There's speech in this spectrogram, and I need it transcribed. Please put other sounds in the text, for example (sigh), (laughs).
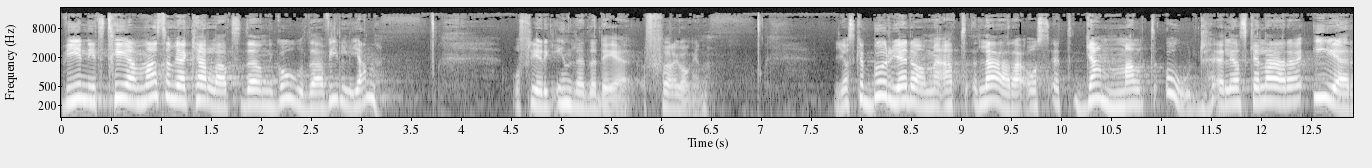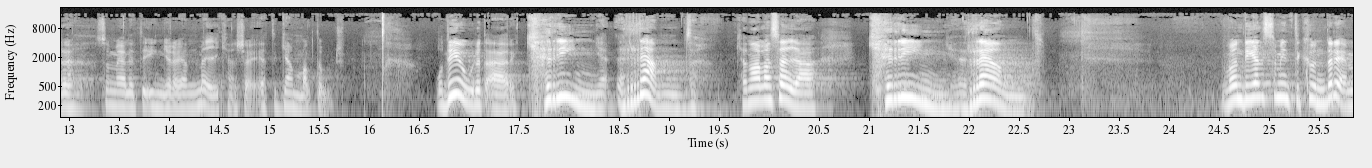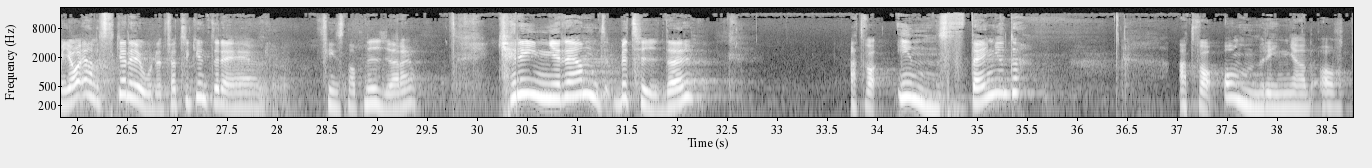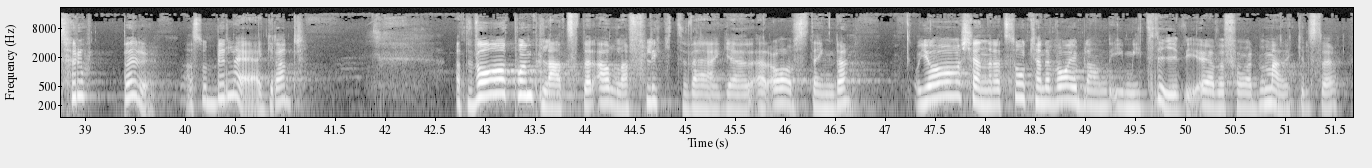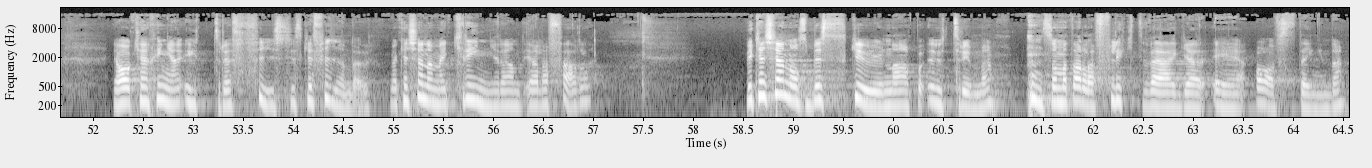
Vi är inne i ett tema som vi har kallat den goda viljan. Och Fredrik inledde det förra gången. Jag ska börja idag med att lära oss ett gammalt ord. Eller jag ska lära er, som är lite yngre än mig, kanske ett gammalt ord. Och det ordet är kringränd. Kan alla säga kringränd? Det var en del som inte kunde det, men jag älskar det ordet för jag tycker inte det finns något nyare. Kringränd betyder att vara instängd, att vara omringad av trupper, alltså belägrad. Att vara på en plats där alla flyktvägar är avstängda. Och jag känner att så kan det vara ibland i mitt liv i överförd bemärkelse. Jag har kanske inga yttre fysiska fiender, men jag kan känna mig kringränd i alla fall. Vi kan känna oss beskurna på utrymme, (clears throat) som att alla flyktvägar är avstängda.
